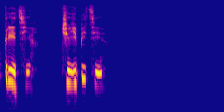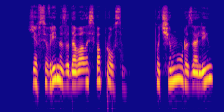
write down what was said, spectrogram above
третья. Чаепитие. Я все время задавалась вопросом, почему Розалин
